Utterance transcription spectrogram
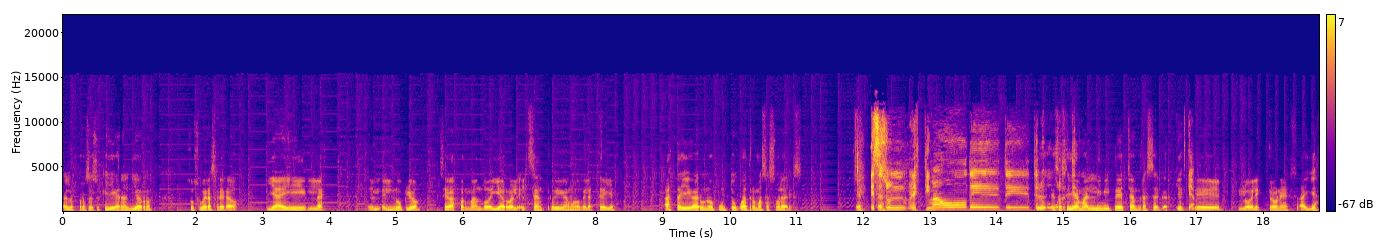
a los procesos que llegan al hierro, son súper acelerados. Y ahí la, el, núcleo se va formando hierro, el, centro, digamos, de la estrella, hasta llegar a 1.4 masas solares. Ese es un, estimado de, de, lo que Eso se llama el límite de Chandrasekhar, que es que los electrones, ahí ya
